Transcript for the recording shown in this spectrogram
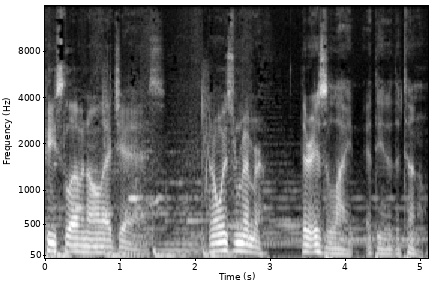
peace, love, and all that jazz. And always remember, there is a light at the end of the tunnel.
